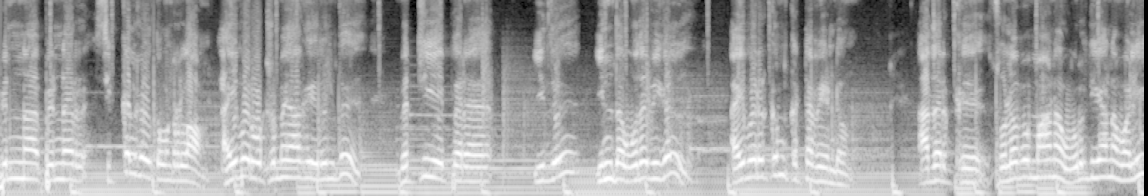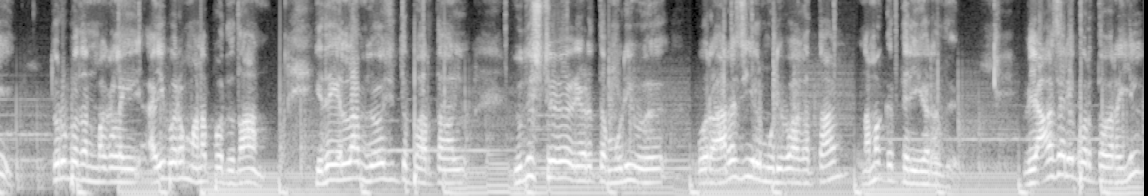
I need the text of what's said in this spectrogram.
பின்ன பின்னர் சிக்கல்கள் தோன்றலாம். ஐவர் ஒற்றுமையாக இருந்து வெற்றியை பெற இது இந்த உதவிகள் ஐவருக்கும் கிட்ட வேண்டும். அதற்கு சுலபமான உறுதியான வழி துருபதன் மகளை ஐவரும் மணப்பதுதான் இதையெல்லாம் யோசித்து பார்த்தால் யுதிஷ்டிரர் எடுத்த முடிவு ஒரு அரசியல் முடிவாகத்தான் நமக்கு தெரிகிறது. வியாசரை பொறுத்தவரையில்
